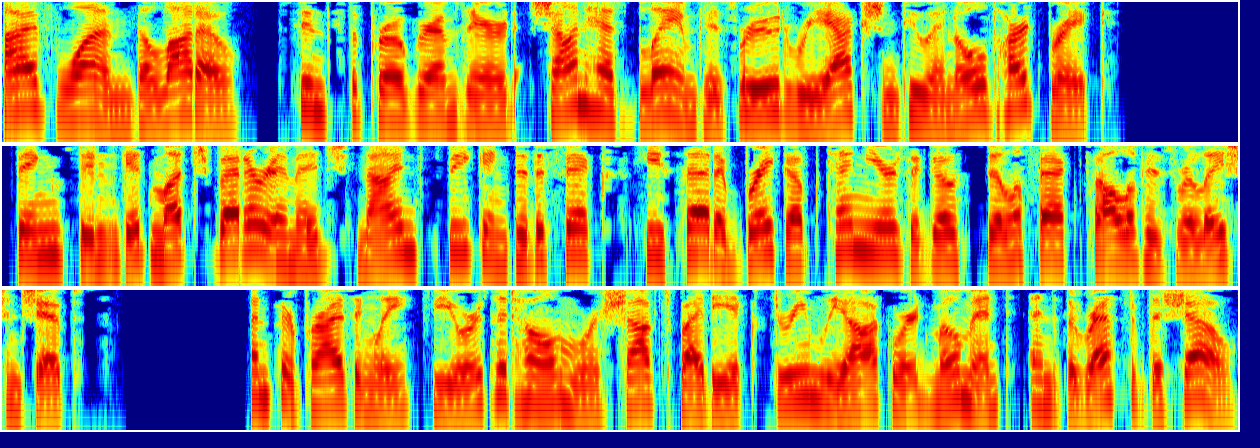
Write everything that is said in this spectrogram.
I've won the lotto. Since the programs aired, Sean has blamed his rude reaction to an old heartbreak. Things didn't get much better image. 9 Speaking to the fix, he said a breakup 10 years ago still affects all of his relationships. Unsurprisingly, viewers at home were shocked by the extremely awkward moment, and the rest of the show.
